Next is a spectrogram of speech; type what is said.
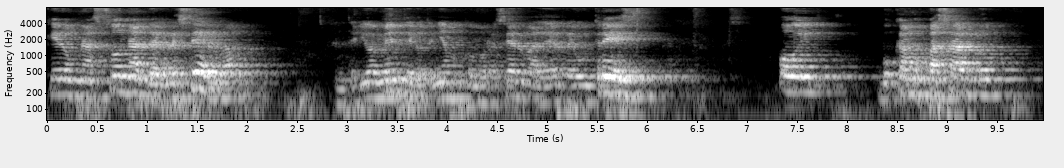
que era una zona de reserva, anteriormente lo teníamos como reserva de RU3, hoy buscamos pasarlo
